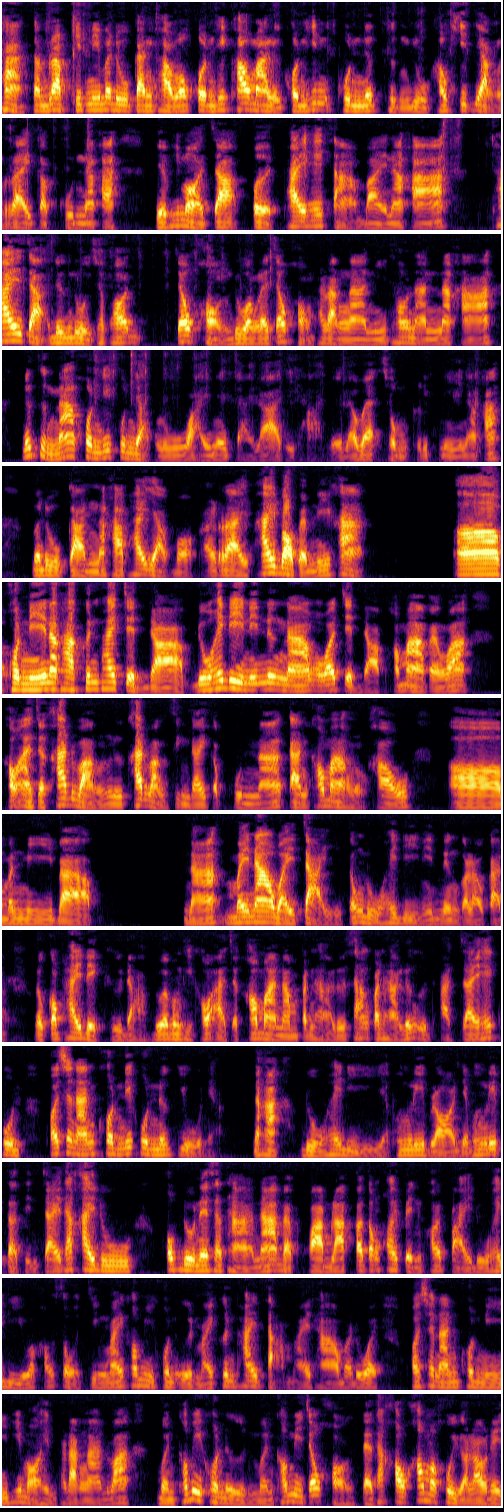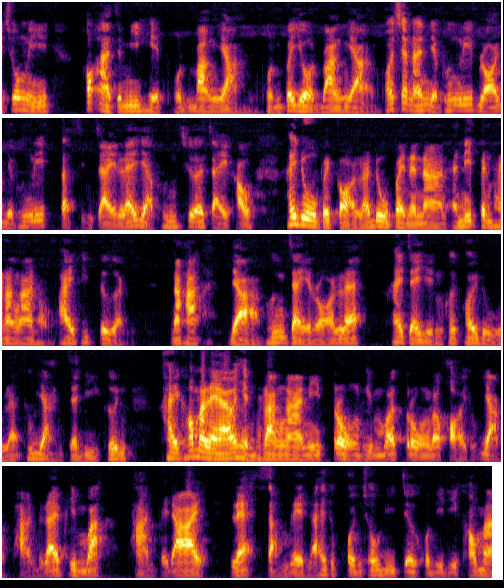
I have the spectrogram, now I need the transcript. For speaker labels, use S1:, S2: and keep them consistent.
S1: ค่ะสำหรับคลิปนี้มาดูกันค่ะว่าคนที่เข้ามาหรือคนที่คุณนึกถึงอยู่เขาคิดอย่างไรกับคุณนะคะ เดี๋ยวพี่หมอจะเปิดไพ่ให้สามใบนะคะไพ่จะดึงดูดเฉพาะเจ้าของดวงและเจ้าของพลังงานนี้เท่านั้นนะคะ นึกถึงหน้าคนที่คุณอยากรู้ไว้ในใจและอธิษฐานเลยแล้วแวะชมคลิปนี้นะคะ มาดูกันนะคะไพ่อยากบอกอะไรไพ่บอกแบบนี้ค่ะเอ่อคนนี้นะคะขึ้นไพ่เจ็ดดาบ ดูให้ดีนิดนึงนะ เพราะว่าเจ็ดดาบเข้ามาแปลว่า เขาอาจจะคาดหวังหรือคาดหวังสิ่งใดกับคุณนะ การเข้ามาของเขาเออมันมีแบบนะ ไม่น่าไว้ใจต้องดูให้ดีนิดนึงก็แล้วกัน แล้วก็ไพ่เด็กถือดาบด้วยบางทีเขาอาจจะเข้ามานำปัญหาหรือสร้างปัญหาเรื่องอึดอัดใจให้คุณ เพราะฉะนั้นคนที่คุณนึกอยู่เนี่ยนะคะ ดูให้ดีอย่าเพิ่งรีบร้อนอย่าเพิ่งรีบตัดสินใจ ถ้าใครดู พบดูในสถานะแบบความรักก็ต้องค่อยเป็นค่อยไปดูให้ดีว่าเขาโสดจริงไหมเขามีคนอื่นไหมขึ้นไพ่สามไม้เท้ามาด้วย เพราะฉะนั้นคนนี้พี่หมอเห็นพลังงานว่าเหมือนเขามีคนอื่น เหมือนเขามีเจ้าของ แต่ถ้าเขาเข้ามาคุยกับเราในช่วงนี้เขาอาจจะมีเหตุผลบางอย่าง ผลประโยชน์บางอย่าง เพราะฉะนั้นอย่าเพิ่งรีบร้อนอย่าเพิ่งรีบตัดสินใจ และอย่าเพิ่งเชื่อใจเขาให้ดูไปก่อนแล้วดูไปนานๆอันนี้เป็นพลังงานของไพ่ที่เตือนนะคะ อย่าเพิ่งใจร้อนและให้ใจเย็นค่อย ๆ ดูและทุกอย่างจะดีขึ้น ใครเข้ามาแล้วเห็นพลังงานนี้ตรงพิมพ์ว่าตรงแล้วขอให้ทุกอย่างผ่านไปได้พิมพ์ว่าผ่านไปได้ และสำเร็จและให้ทุกคนโชคดีเจอคนดีๆเข้ามา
